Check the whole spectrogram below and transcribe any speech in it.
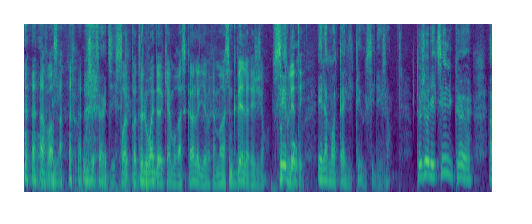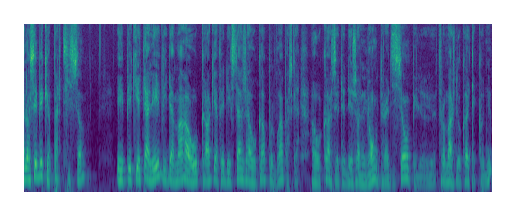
oh, ça. Où j'ai fait un disque. Pas, pas, tout loin de Kamouraska, là, il y a vraiment, c'est une belle région, c'est tout l'été. Et la mentalité aussi des gens. Toujours est-il que, alors c'est lui qui a parti ça, et puis qui est allé évidemment à Oka, qui a fait des stages à Oka pour voir, parce qu'à Oka, c'était déjà une longue tradition, puis le fromage d'Oka était connu.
